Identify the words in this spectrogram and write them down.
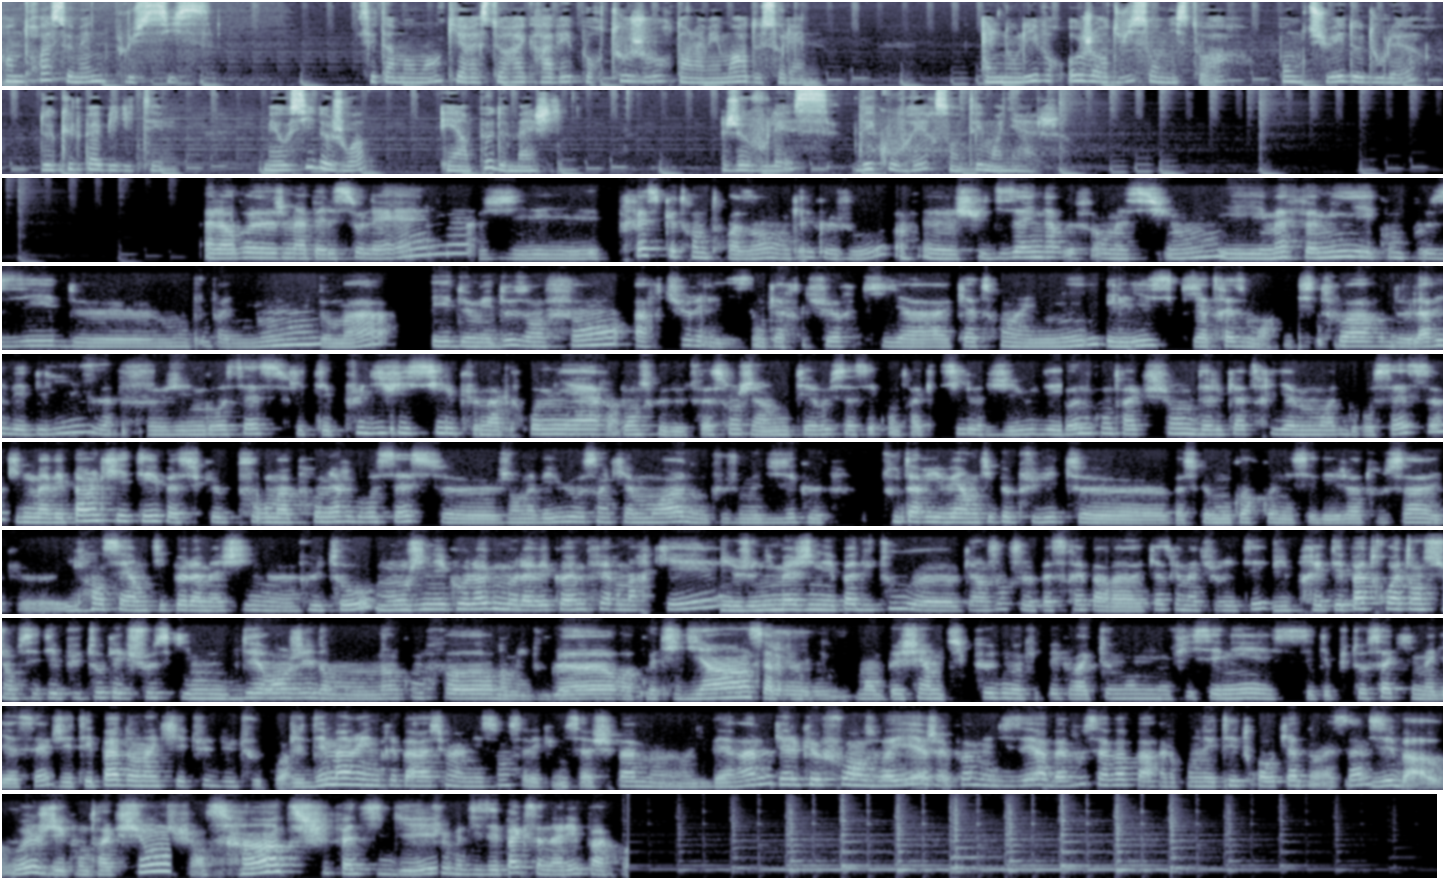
33 semaines plus 6. C'est un moment qui restera gravé pour toujours dans la mémoire de Solène. Elle nous livre aujourd'hui son histoire, ponctuée de douleur, de culpabilité, mais aussi de joie et un peu de magie. Je vous laisse découvrir son témoignage. Alors, euh, je m'appelle Solène, j'ai presque 33 ans en quelques jours. Euh, je suis designer de formation et ma famille est composée de mon compagnon Thomas et de mes deux enfants, Arthur et Lise. Donc Arthur qui a 4 ans et demi et Lise qui a 13 mois. L'histoire de l'arrivée de Lise, euh, j'ai une grossesse qui était plus difficile que ma première. Je pense que de toute façon j'ai un utérus assez contractile. J'ai eu des bonnes contractions dès le quatrième mois de grossesse qui ne m'avaient pas inquiété parce que pour ma première grossesse, euh, j'en avais eu au cinquième mois. Donc je me disais que tout arrivait un petit peu plus vite euh, parce que mon corps connaissait déjà tout ça et qu'il lançait un petit peu la machine euh, plus tôt. Mon gynécologue me l'avait quand même fait remarquer et je n'imaginais pas du tout euh, qu'un jour je passerais par la case prématurité. J'y prêtais pas trop attention. C'était plutôt quelque chose qui me dérangeait dans mon inconfort, dans mes douleurs quotidiennes. Ça m'empêchait un petit peu de m'occuper correctement de mon fils aîné. C'était plutôt ça qui m'agaçait. J'étais pas dans l'inquiétude du tout. J'ai démarré une préparation à la naissance avec une sage-femme euh, en libéral. Quelquefois, on se voyait, à chaque fois, elle me disait, ah bah vous, ça va pas. Alors qu'on était trois ou quatre dans la salle. Je disais, bah ouais, j'ai des contractions, je suis enceinte, je suis fatiguée. Je me disais pas que ça n'allait pas, quoi.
